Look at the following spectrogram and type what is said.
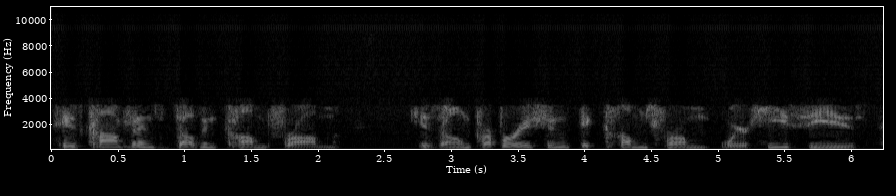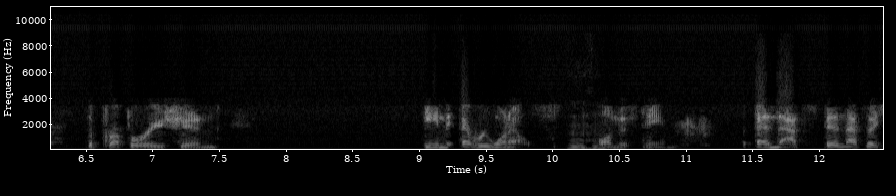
His confidence doesn't come from his own preparation. It comes from where he sees the preparation in everyone else mm-hmm. on this team and that's and that's a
